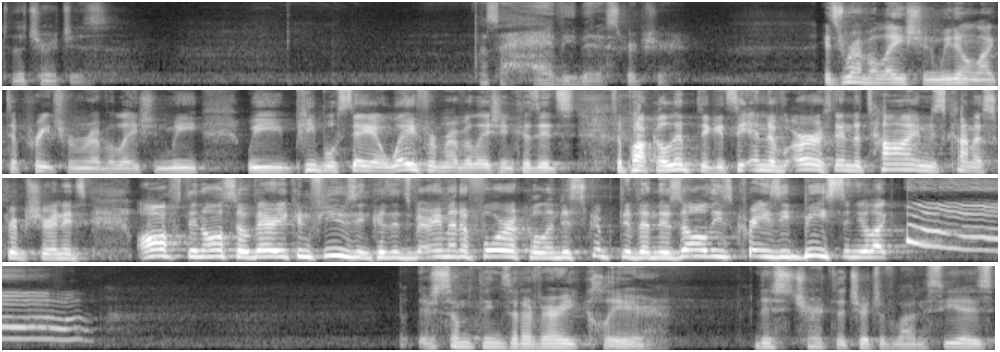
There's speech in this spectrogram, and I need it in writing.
to the churches. That's a heavy bit of scripture. It's revelation. We don't like to preach from revelation. We, we people stay away from revelation because it's, it's apocalyptic. It's the end of earth, end of times kind of scripture. And it's often also very confusing because it's very metaphorical and descriptive. And there's all these crazy beasts, and you're like, ah. But there's some things that are very clear. This church, the church of Laodicea, is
